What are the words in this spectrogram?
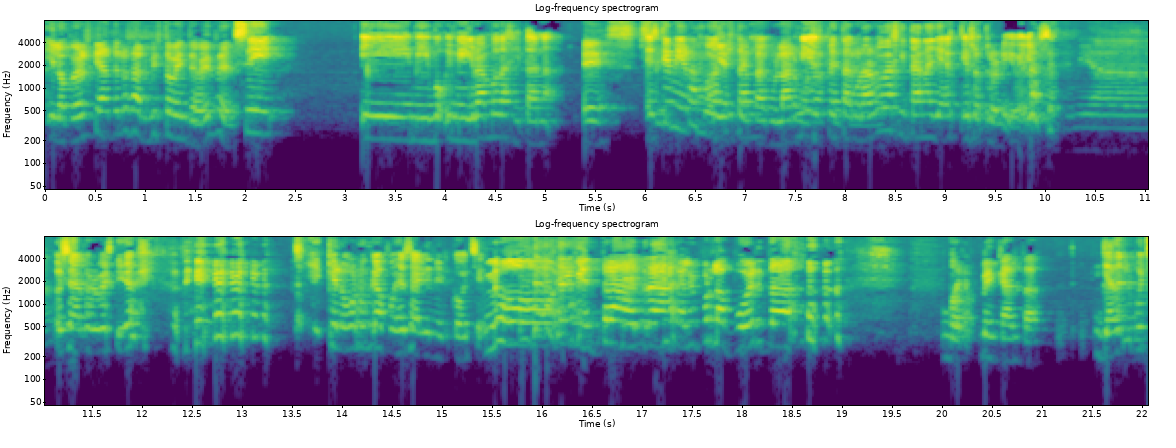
Y lo peor es que ya te los has visto 20 veces. Sí. Y mi, y mi gran boda gitana. Es, Es sí. que mi gran boda Mi gitana... espectacular Mi boda espectacular gitana. boda gitana ya es que es otro nivel. O sea, Madre mía. o sea, los vestidos que, que luego nunca pueden salir del coche. No, y que entrar, y salir por la puerta. Bueno, Me encanta. ya de muchas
